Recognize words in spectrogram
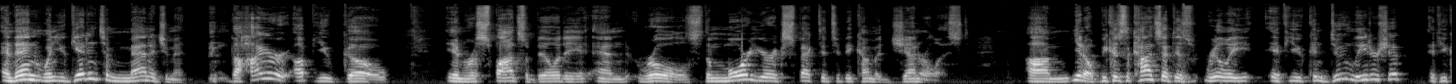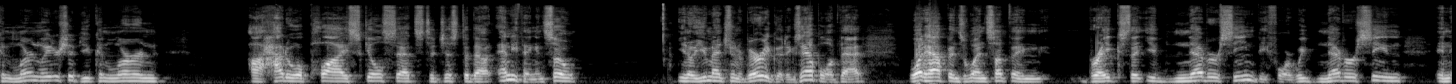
And then when you get into management, the higher up you go, in responsibility and roles, the more you're expected to become a generalist. Um, you know, because the concept is really if you can do leadership, if you can learn leadership, you can learn uh, how to apply skill sets to just about anything. And so, you know, you mentioned a very good example of that. What happens when something breaks that you've never seen before? We've never seen an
